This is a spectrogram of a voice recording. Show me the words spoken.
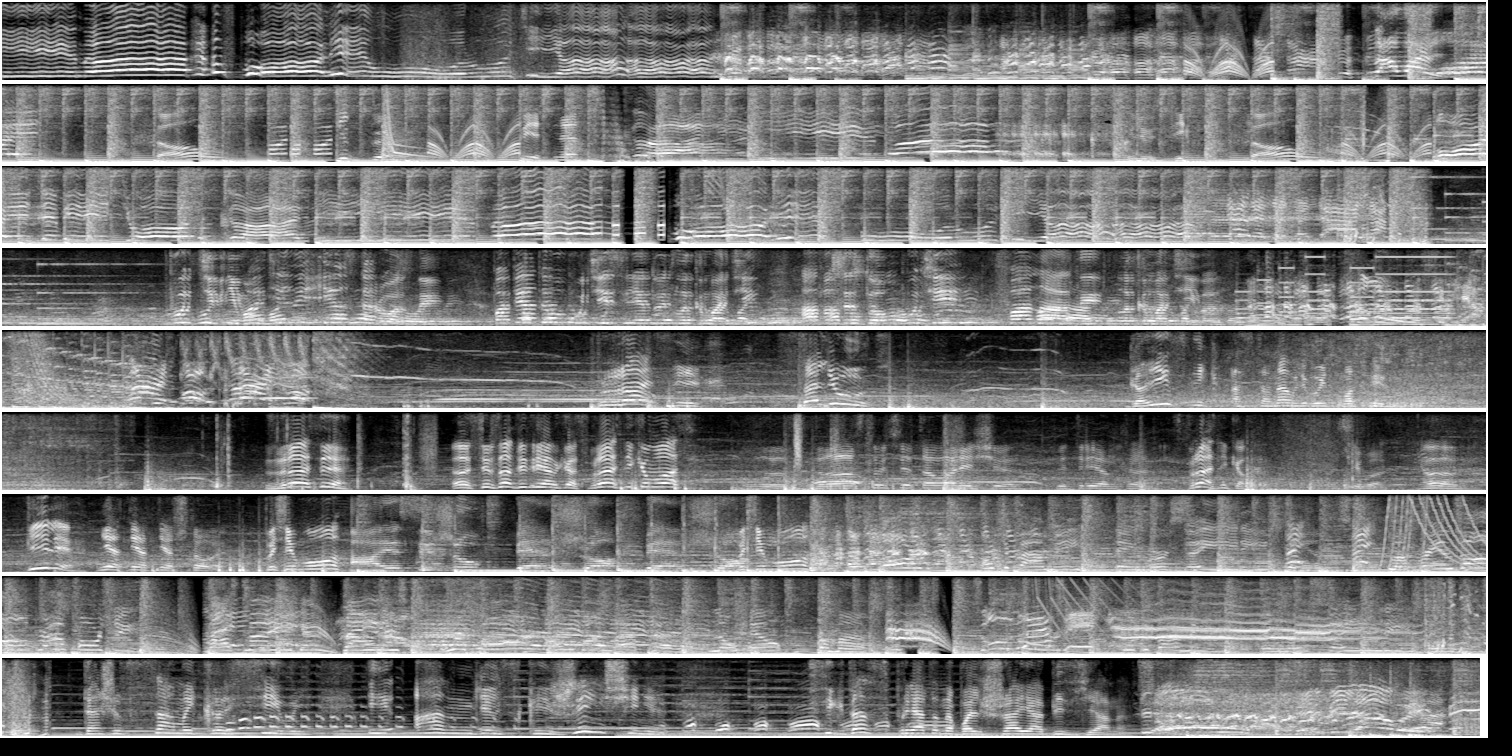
осторожны. По пятому пути следует локомотив, а по шестому пути фанаты локомотива. Праздник! Салют! Гаишник останавливает машину. Здрасте! Э, Сержант Петренко, с праздником вас! Э, Здравствуйте, товарищ Петренко. С праздником! Спасибо. Э, Пили? Нет, нет, нет, что вы. Почему? А я сижу в Пежо, Пежо Почему? Даже в самой красивой и ангельской женщине всегда спрятана большая обезьяна. Белявый!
